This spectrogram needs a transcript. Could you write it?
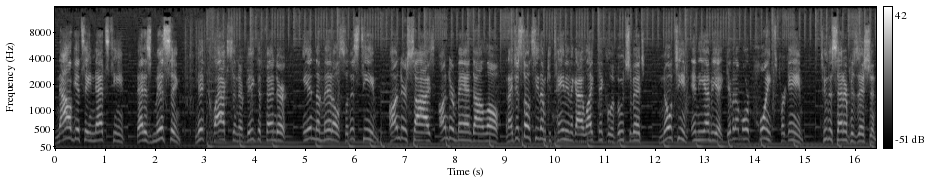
Now gets a Nets team that is missing Nick Claxton, their big defender, in the middle. So this team, undersized, undermanned down low. And I just don't see them containing a guy like Nikola Vucevic. No team in the NBA giving up more points per game to the center position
